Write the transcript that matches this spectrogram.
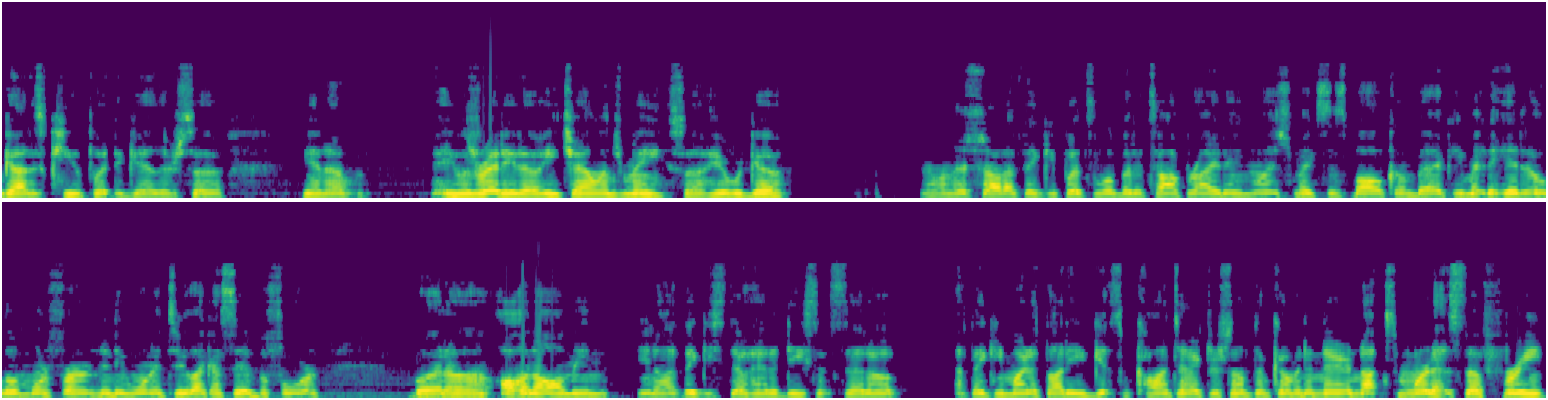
got his cue put together, so you know, he was ready though. He challenged me, so here we go. Now on this shot, I think he puts a little bit of top right English, makes this ball come back. He made it hit it a little more firm than he wanted to, like I said before. But uh, all in all, I mean, you know, I think he still had a decent setup. I think he might have thought he'd get some contact or something coming in there and knock some more of that stuff free.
